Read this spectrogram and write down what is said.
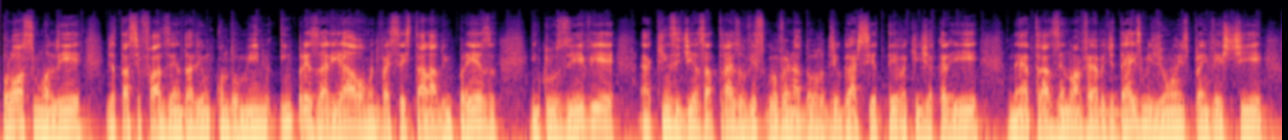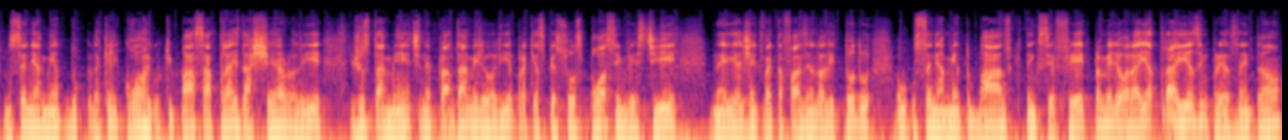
Próximo ali, já está se fazendo ali um condomínio empresarial, onde vai ser instalado empresa. Inclusive, há 15 dias atrás, o vice-governador Rodrigo Garcia teve aqui em Jacareí, né? Trazendo uma verba de 10 milhões para investir no saneamento do, daquele córrego que passa atrás da Cheryl ali, justamente, né, para dar melhoria para que as pessoas possam investir, né? E a gente vai estar tá fazendo ali todo o, saneamento básico que tem que ser feito para melhorar e atrair as empresas, né? Então,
